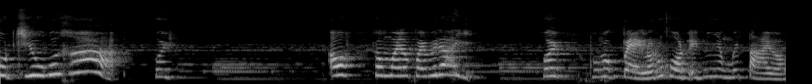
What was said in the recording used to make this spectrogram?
กดคิวเพื่อฆ่าเฮ้ยเอ้าทำไมเราไปไม่ได้เฮ้ยผมแปลกแล้วทุกคนไอ้นี่ยังไม่ตายหรอ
